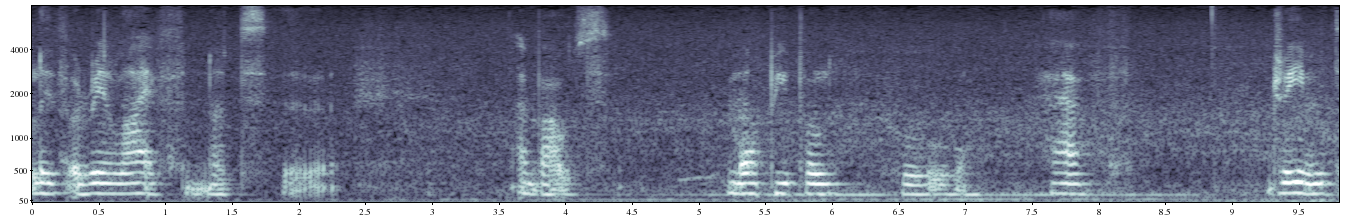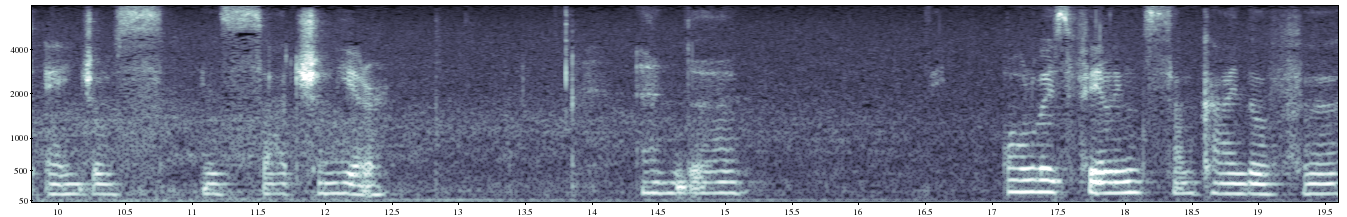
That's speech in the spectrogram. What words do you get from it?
live a real life, not uh, about more people who have dreamed angels in such a year. And uh, always feeling some kind of uh,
